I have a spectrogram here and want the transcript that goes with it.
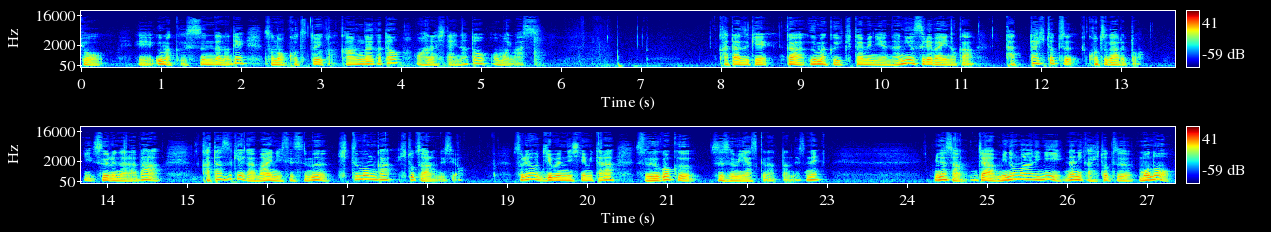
今日、えー、うまく進んだのでそのコツというか考え方をお話したいなと思います。片付けがうまくいくためには何をすればいいのかたった一つコツがあるとするならば片付けが前に進む質問が一つあるんですよ。それを自分にしてみたらすごく進みやすくなったんですね。皆さんじゃあ身の回りに何か一つものを、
